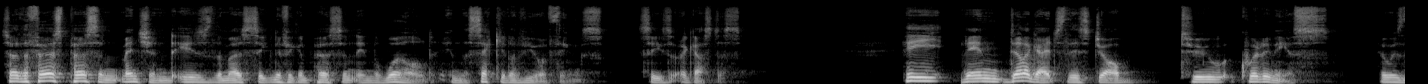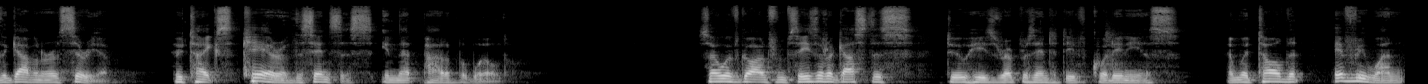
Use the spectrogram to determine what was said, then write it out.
So the first person mentioned is the most significant person in the world in the secular view of things, Caesar Augustus. He then delegates this job to Quirinius, who is the governor of Syria, who takes care of the census in that part of the world. So we've gone from Caesar Augustus to his representative Quirinius, and we're told that everyone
